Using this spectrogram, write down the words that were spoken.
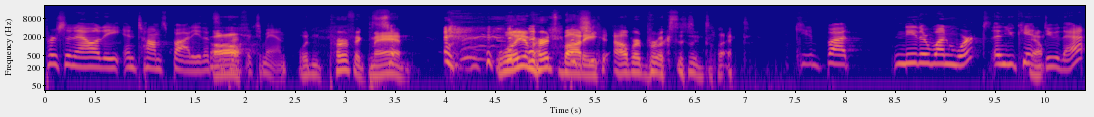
personality in Tom's body, that's Oh, perfect man. Wouldn't perfect man. William Hurt's body, she- Albert Brooks's intellect. but neither one works and you can't Yep. do that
